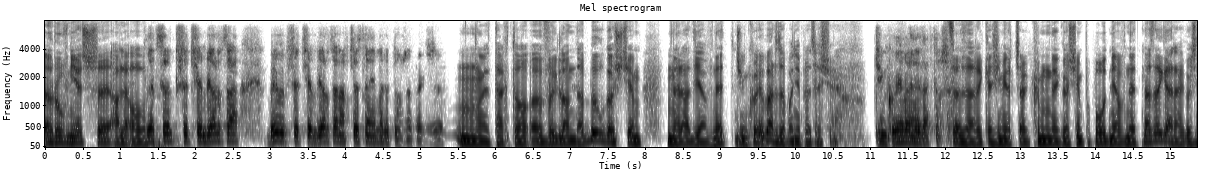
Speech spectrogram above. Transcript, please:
również, ale o... Przedsiębiorca, były przedsiębiorca na wczesnej emeryturze, także... Tak to wygląda. Był gościem Radia Wnet. Dziękuję bardzo, panie prezesie. Dziękuję, panie redaktorze. Cezary Kazimierczak, gościem popołudnia wnet na zegarach, godzina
